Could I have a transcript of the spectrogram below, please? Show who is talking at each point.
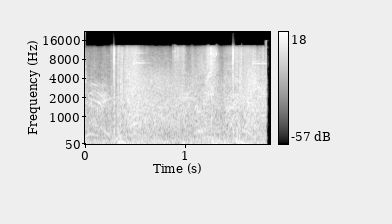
Speaker 1: Archie!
